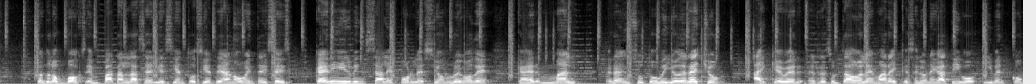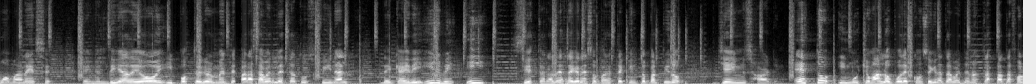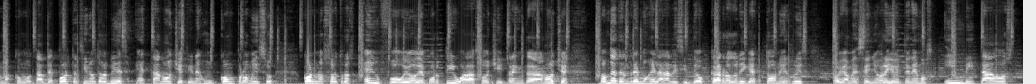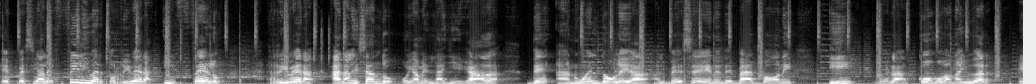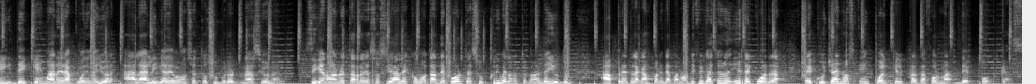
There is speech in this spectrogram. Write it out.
donde los Bucks empatan la serie 107 a 96, Kyrie Irving sale por lesión luego de caer mal en su tobillo derecho. Hay que ver el resultado del MRI que salió negativo y ver cómo amanece en el día de hoy y posteriormente para saber el estatus final de Kyrie Irving y si estará de regreso para este quinto partido James Harden. Esto y mucho más lo puedes conseguir a través de nuestras plataformas como Tal Deportes. Si no te olvides, esta noche tienes un compromiso con nosotros en Fogueo Deportivo a las 8 y 30 de la noche, donde tendremos el análisis de Oscar Rodríguez, Tony Ruiz. Óigame, señores, y hoy tenemos invitados especiales, Filiberto Rivera y Felo Rivera analizando, óigame, la llegada de Anuel AA al BCN de Bad Bunny y, verdad, cómo van a ayudar, de qué manera pueden ayudar a la Liga de Baloncesto Superior Nacional. Síguenos en nuestras redes sociales como Tal Deportes, suscríbete a nuestro canal de YouTube, apriete la campanita para notificaciones y recuerda escucharnos en cualquier plataforma de podcast.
